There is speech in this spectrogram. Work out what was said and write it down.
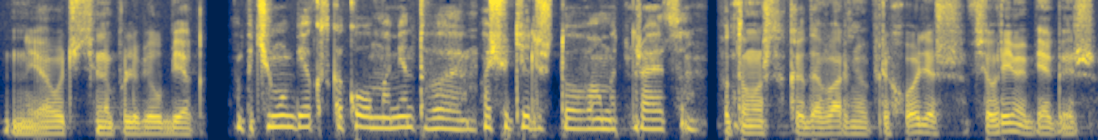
я очень сильно полюбил бег. А почему бег? С какого момента вы ощутили, что вам это нравится? Потому что, когда в армию приходишь, все время бегаешь.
